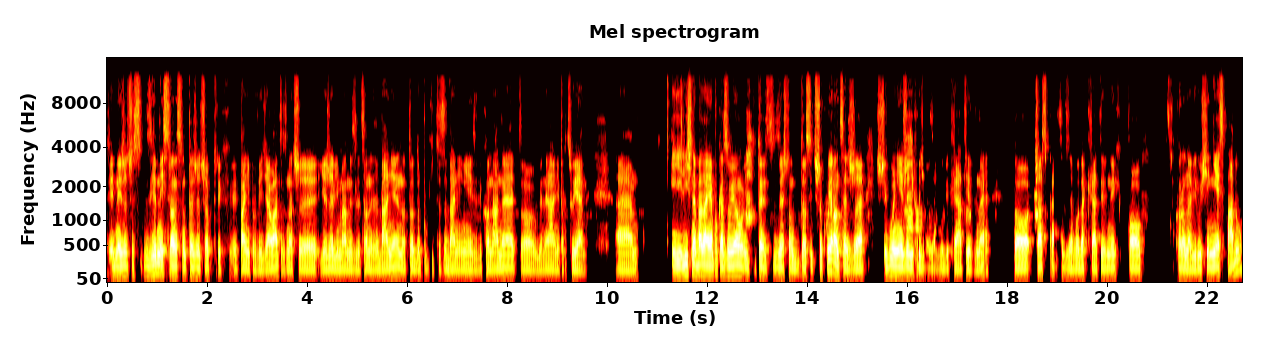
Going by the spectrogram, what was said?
z jednej rzeczy, z jednej strony są te rzeczy, o których y, pani powiedziała, to znaczy jeżeli mamy zlecone zadanie, no to dopóki to zadanie nie jest wykonane, to generalnie pracujemy. I liczne badania pokazują, i to jest zresztą dosyć szokujące, że szczególnie jeżeli chodzi o zawody kreatywne, to czas pracy w zawodach kreatywnych po koronawirusie nie spadł,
